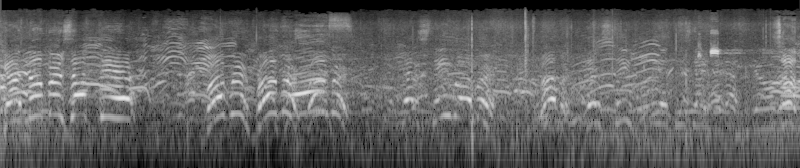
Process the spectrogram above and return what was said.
got numbers up there. Rubber, rubber, rubber. You gotta stay rubber. Rubber, you gotta stay. Me get these guys back. Sub,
